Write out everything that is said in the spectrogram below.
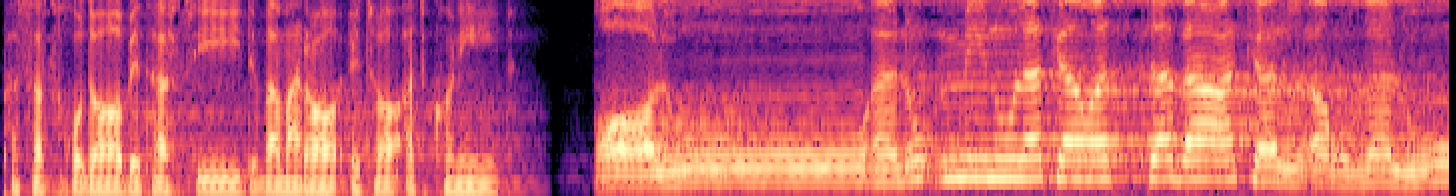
پس از خدا بترسید و مرا اطاعت کنید. قالوا انؤمن لك واتبعك الارذلون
